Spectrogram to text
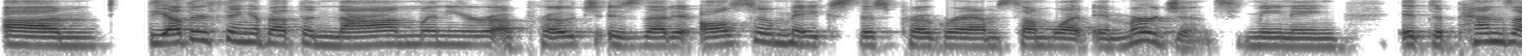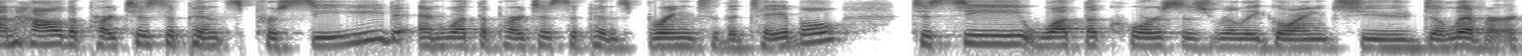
Um, the other thing about the nonlinear approach is that it also makes this program somewhat emergent, meaning it depends on how the participants proceed and what the participants bring to the table to see what the course is really going to deliver.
